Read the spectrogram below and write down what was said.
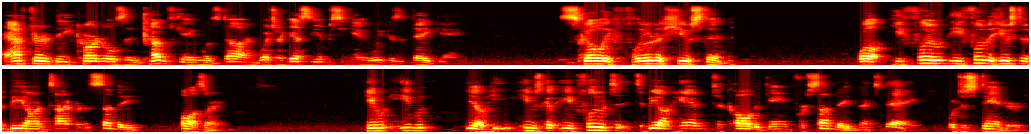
after the Cardinals and Cubs game was done, which I guess the NBC game of the week is a day game, Scully flew to Houston Well, he flew he flew to Houston to be on time for the Sunday. Hold on, sorry. He he you know he, he was he flew to, to be on hand to call the game for Sunday the next day, which is standard.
